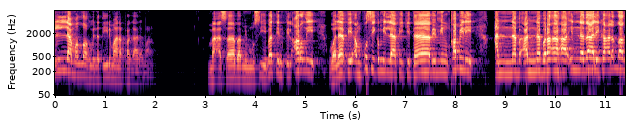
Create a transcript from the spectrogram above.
എല്ലാം അള്ളാഹുവിൻ്റെ തീരുമാനപ്രകാരമാണ് ما أصاب من مصيبة في الأرض ولا في أنفسكم إلا في كتاب من قبل أن نب- أن نبرأها إن ذلك على الله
